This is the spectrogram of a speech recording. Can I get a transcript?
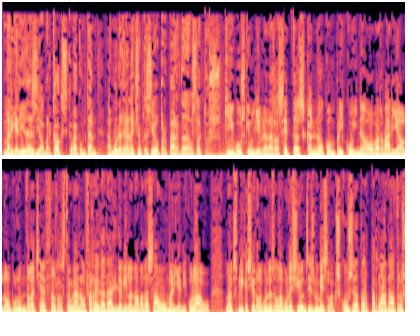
Margarides i Albercocs, que va comptar amb una gran acceptació per part dels lectors. Qui busqui un llibre de receptes que no compri Cuina o Barbària, el nou volum de la xef del restaurant El Ferrer de Tall de Vilanova de Sau, Maria Nicolau. L'explicació d'algunes elaboracions és només l'excusa per parlar d'altres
